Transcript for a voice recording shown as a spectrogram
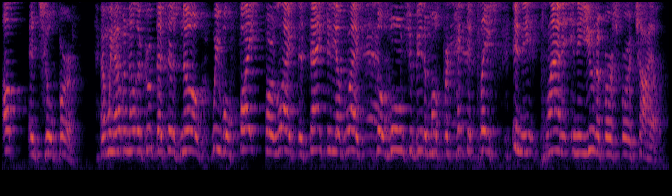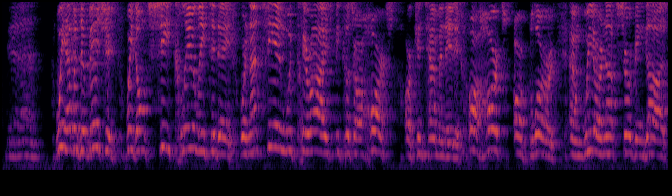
up until birth. And we have another group that says, no, we will fight for life, the sanctity of life. Yeah. The womb should be the most protected place in the planet, in the universe for a child. Yes. We have a division. We don't see clearly today. We're not seeing with clear eyes because our hearts are contaminated. Our hearts are blurred and we are not serving God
